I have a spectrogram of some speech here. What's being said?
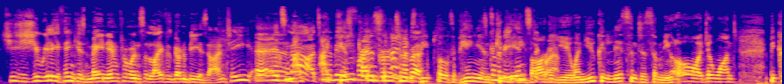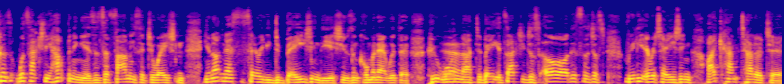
She, she really think his main influence in life is going to be his auntie? Uh, it's not. It's going I to be his friend group. sometimes people's opinions can really bother you, and you can listen to somebody. Oh, I don't want because what's actually happening is it's a family situation. You're not necessarily debating the issues and coming out with a who Yeah. won that debate. It's actually just oh, this is just really irritating. I can't tell her to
